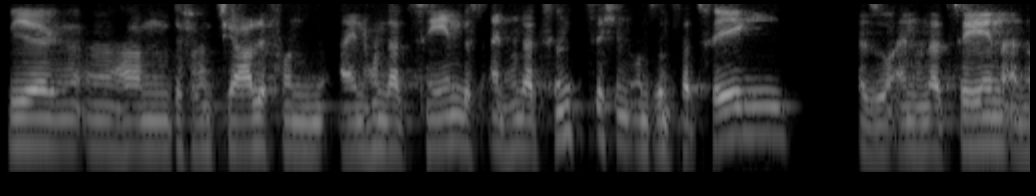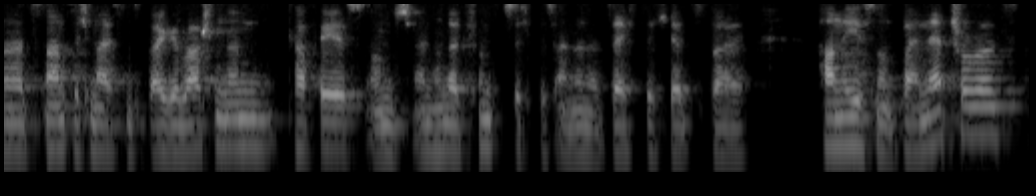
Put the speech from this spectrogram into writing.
Wir äh, haben Differentiale von 110 bis 150 in unseren Verträgen. Also 110, 120 meistens bei gewaschenen Kaffees und 150 bis 160 jetzt bei Honeys und bei Naturals.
